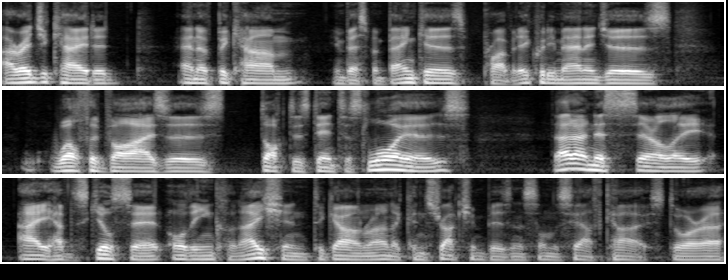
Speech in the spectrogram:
are educated and have become investment bankers, private equity managers, wealth advisors, doctors, dentists, lawyers, they don't necessarily a have the skill set or the inclination to go and run a construction business on the south coast or a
